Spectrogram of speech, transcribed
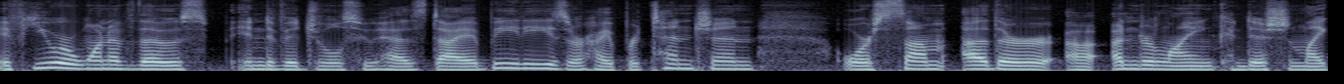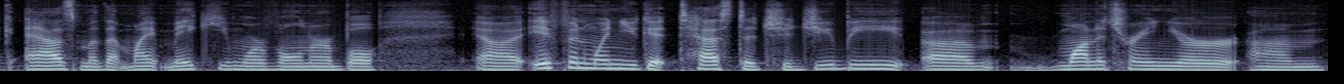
If you are one of those individuals who has diabetes or hypertension or some other uh, underlying condition like asthma that might make you more vulnerable, uh, if and when you get tested, should you be um, monitoring your um,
